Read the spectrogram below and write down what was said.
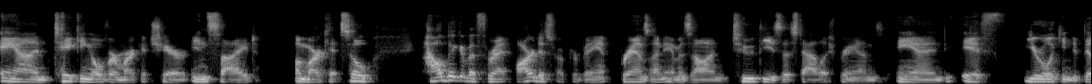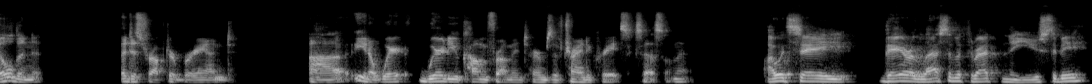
and taking over market share inside a market. So, how big of a threat are disruptor brands on Amazon to these established brands? And if you're looking to build an, a disruptor brand, uh, you know, where where do you come from in terms of trying to create success on that? I would say they are less of a threat than they used to be.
